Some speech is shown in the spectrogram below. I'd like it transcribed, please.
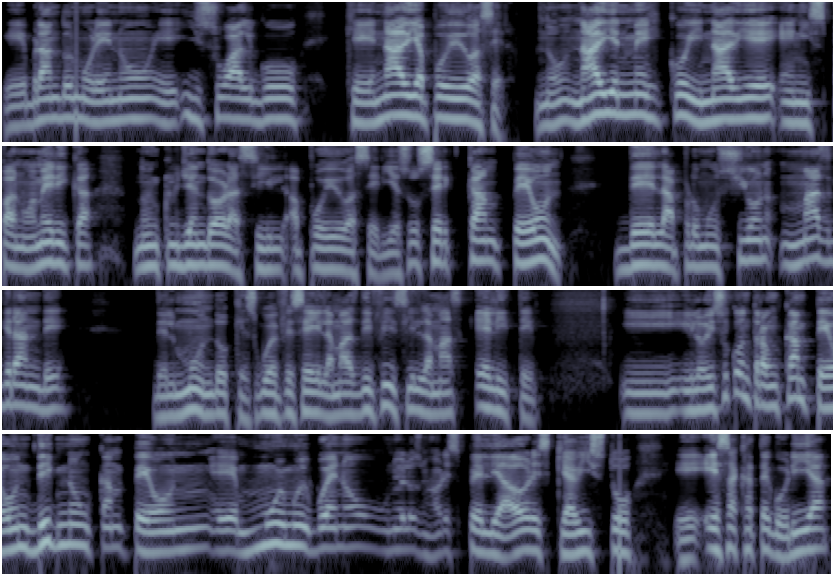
Eh, Brandon Moreno eh, hizo algo que nadie ha podido hacer, ¿no? Nadie en México y nadie en Hispanoamérica, no incluyendo a Brasil, ha podido hacer. Y eso ser campeón de la promoción más grande del mundo, que es UFC, y la más difícil, la más élite. Y, lo hizo contra un campeón digno, un campeón eh, muy, muy bueno, uno de los mejores peleadores que ha visto eh, esa categoría.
